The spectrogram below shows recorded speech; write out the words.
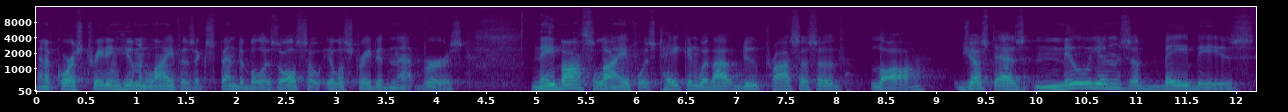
And of course, treating human life as expendable is also illustrated in that verse. Naboth's life was taken without due process of law, just as millions of babies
